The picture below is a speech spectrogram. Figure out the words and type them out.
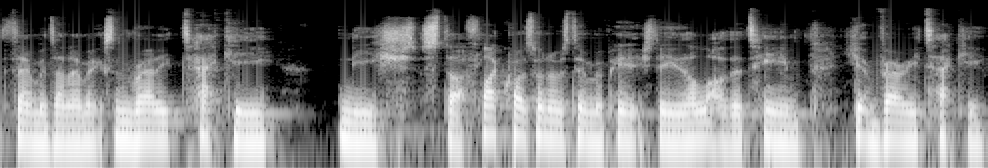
thermodynamics and really techie niche stuff. Likewise, when I was doing my PhD, a lot of the team you get very techie.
